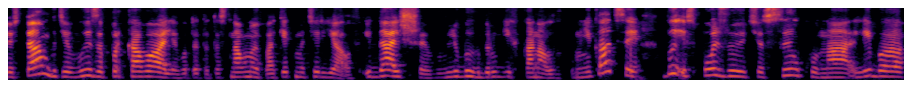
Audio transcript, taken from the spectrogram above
То есть там, где вы запарковали вот этот основной пакет материалов, и дальше в любых других каналах коммуникации вы используете ссылку на либо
